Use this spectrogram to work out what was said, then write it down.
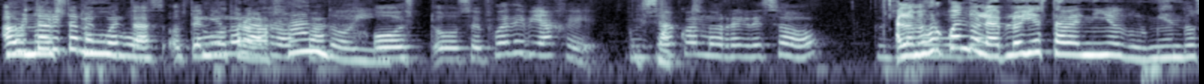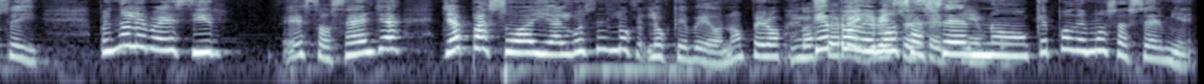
Ahorita, no ahorita me cuentas, o teniendo la ropa, y- o, o se fue de viaje. Pues ya cuando regresó. pues A lo mejor cuando le habló ya estaba el niño durmiéndose y pues no le va a decir eso, o sea, ya ya pasó ahí algo, eso es lo, que- lo que veo, ¿no? Pero No ¿qué podemos hacer? No, ¿qué podemos hacer? Miren,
